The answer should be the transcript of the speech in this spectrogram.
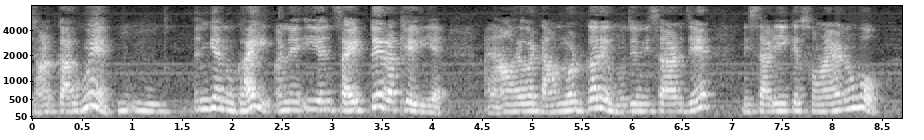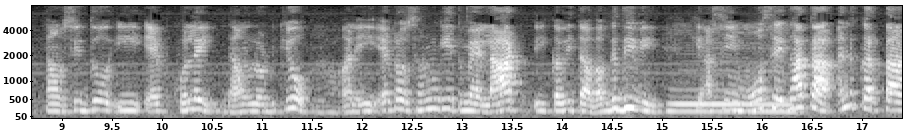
જાણકાર હુએ ઇન્ડિયાનું ગાઈ અને ઈ એન સાઇટ તે રખેલી હે. અને આ હવે ડાઉનલોડ કરે મુજે નિસાર જે નિસારી કે સોણાયણ હો તાઉ સીધો ઈ એપ ખોલે ડાઉનલોડ કયો. અને ઈ એટો સંગીત મેં લાટ ઈ કવિતા વગધીવી કે અસી મોસે ગાતા અન કરતા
